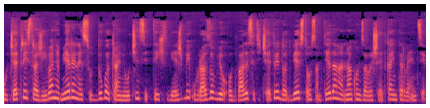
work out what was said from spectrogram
U četiri istraživanja mjerene su dugotrajni učinci tih vježbi u razdoblju od 24 do 208 tjedana nakon završetka intervencije.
